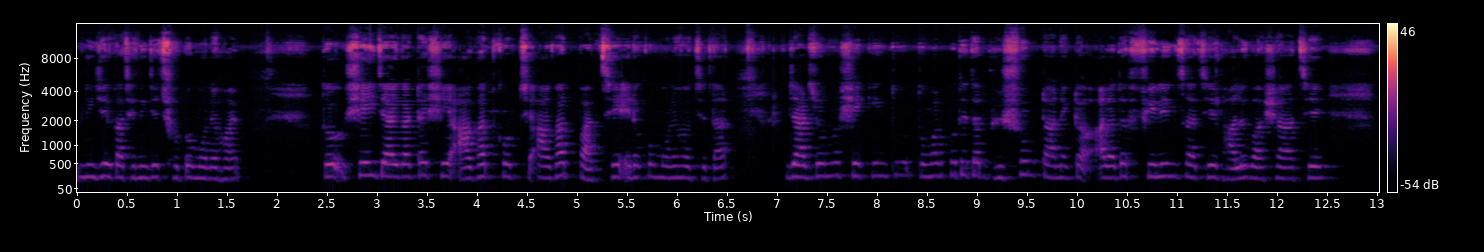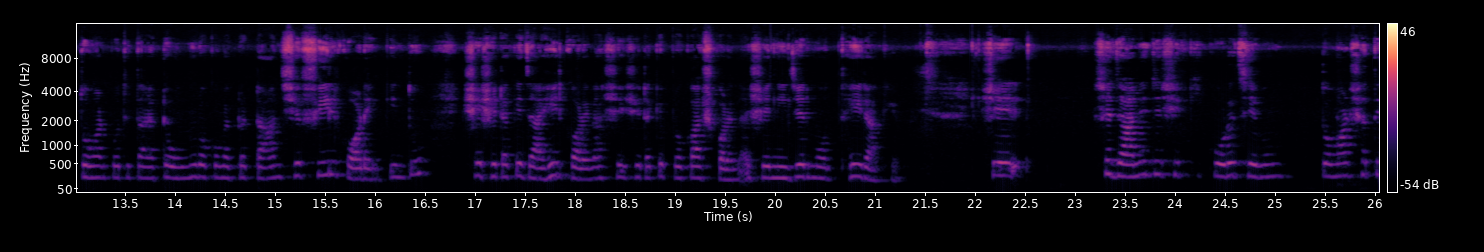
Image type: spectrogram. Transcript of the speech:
নিজের কাছে নিজে ছোট মনে হয়। তো সেই জায়গাটায় সে আঘাত করছে, আঘাত পাচ্ছে এরকম মনে হচ্ছে তার। যার জন্য সে কিন্তু তোমার প্রতি তার ভীষণ টান, একটা আলাদা ফিলিংস আছে, ভালোবাসা আছে, তোমার প্রতি তার একটা অন্যরকম একটা টান সে ফিল করে। কিন্তু সে সেটাকে জাহির করে না, সে সেটাকে প্রকাশ করে না, সে নিজের মধ্যেই রাখে। সে সে জানে যে সে কী করেছে এবং তোমার সাথে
